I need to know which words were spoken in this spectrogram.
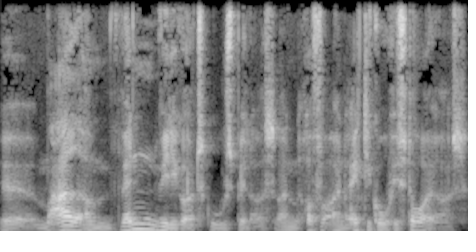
Øh, meget om vanvittigt godt skuespil også, og en, og, og en rigtig god historie også.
